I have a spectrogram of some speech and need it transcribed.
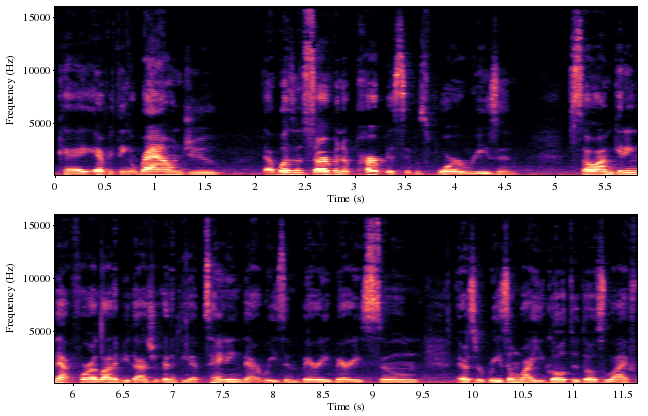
okay, everything around you that wasn't serving a purpose, it was for a reason. So I'm getting that for a lot of you guys. You're going to be obtaining that reason very, very soon. There's a reason why you go through those life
